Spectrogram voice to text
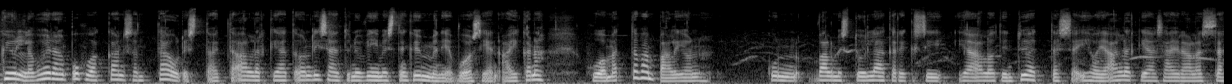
Kyllä, voidaan puhua kansantaudista, että allergiat on lisääntynyt viimeisten kymmenien vuosien aikana huomattavan paljon. Kun valmistuin lääkäriksi ja aloitin työt tässä iho- ja allergiasairaalassa,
